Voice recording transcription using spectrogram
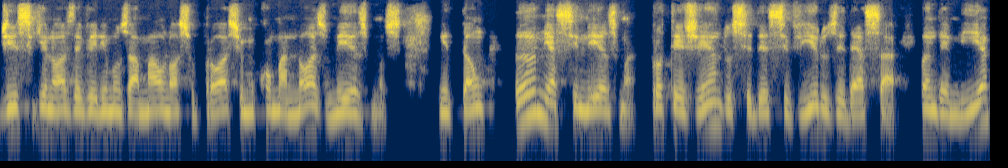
disse que nós deveríamos amar o nosso próximo como a nós mesmos. Então, ame a si mesma, protegendo-se desse vírus e dessa pandemia,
